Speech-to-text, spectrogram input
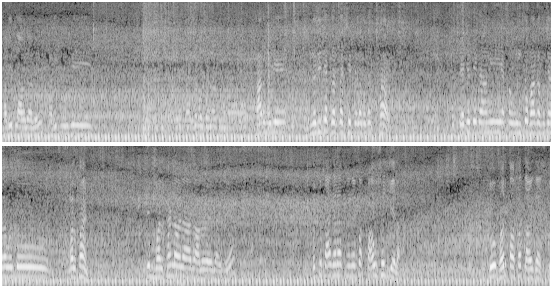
खाडीत लावले आलो खाडीत म्हणजे काय बोलतो ना तुम्हाला खार म्हणजे नदीच्या करता शेत त्याला बोलतात खार तर त्याच्यात एक आम्ही असा उंच भाग असतो त्याला बोलतो मलखांड. ते मलखांड लावायला आज आलो आहे इथे पण तो काय झाला नेमका पाऊसच गेला. तो भर पावसात लावायचा असतो.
